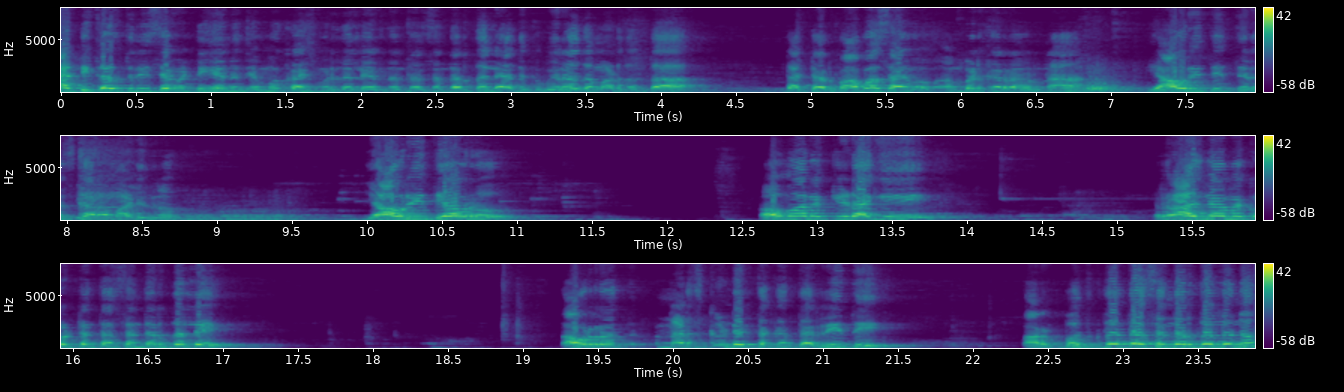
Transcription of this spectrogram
ಆರ್ಟಿಕಲ್ ತ್ರೀ ಸೆವೆಂಟಿ ಏನು ಜಮ್ಮು ಕಾಶ್ಮೀರದಲ್ಲಿ ಇರಿದಂಥ ಸಂದರ್ಭದಲ್ಲಿ ಅದಕ್ಕೆ ವಿರೋಧ ಮಾಡಿದಂಥ ಡಾಕ್ಟರ್ ಬಾಬಾ ಸಾಹೇಬ್ ಅಂಬೇಡ್ಕರ್ ಅವ್ರನ್ನ ಯಾವ ರೀತಿ ತಿರಸ್ಕಾರ ಮಾಡಿದ್ರು? ಯಾವ ರೀತಿ ಅವರು ಅವಮಾನಕ್ಕೀಡಾಗಿ ರಾಜೀನಾಮೆ ಕೊಟ್ಟಂತ ಸಂದರ್ಭದಲ್ಲಿ ಅವ್ರ ನಡೆಸ್ಕೊಂಡಿರ್ತಕ್ಕಂಥ ರೀತಿ ಅವ್ರ ಬದುಕದಂತ ಸಂದರ್ಭದಲ್ಲೂ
